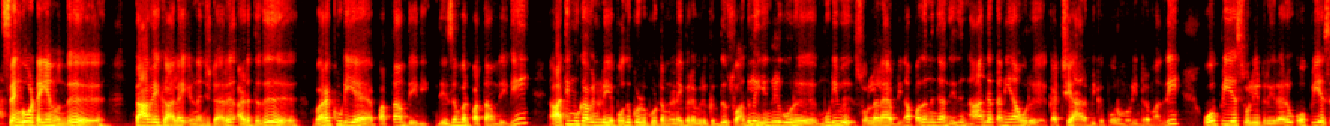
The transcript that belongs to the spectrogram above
செங்கோட்டையன் வந்து தாவேக்கால இணைஞ்சிட்டாரு. அடுத்தது வரக்கூடிய பத்தாம் தேதி டிசம்பர் பத்தாம் தேதி அதிமுகவினுடைய பொதுக்குழு கூட்டம் நடைபெறவிருக்கிறது. ஸோ அதில் எங்களுக்கு ஒரு முடிவு சொல்லலை அப்படின்னா பதினஞ்சாம் தேதி நாங்கள் தனியாக ஒரு கட்சி ஆரம்பிக்க போகிறோம் அப்படின்ற மாதிரி ஓபிஎஸ் சொல்லிட்டு இருக்கிறாரு. ஓபிஎஸ்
